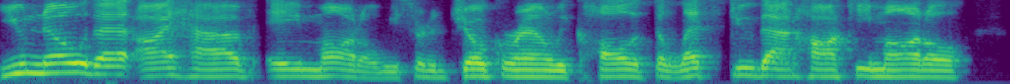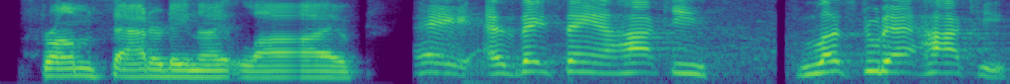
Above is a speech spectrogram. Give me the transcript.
you know that I have a model. We sort of joke around. We call it the "Let's Do That" hockey model from Saturday Night Live. Hey, as they say in hockey, let's do that hockey.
